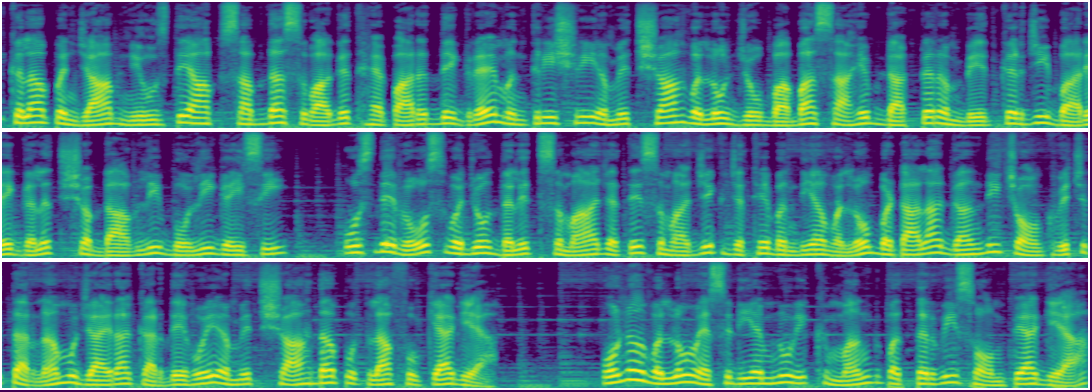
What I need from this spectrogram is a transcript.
ਕਲਾ ਪੰਜਾਬ ਨਿਊਜ਼ ਤੇ ਆਪ ਸਭ ਦਾ ਸਵਾਗਤ ਹੈ। ਭਾਰਤ ਦੇ ਗ੍ਰਹਿ ਮੰਤਰੀ ਸ਼੍ਰੀ ਅਮਿਤ ਸ਼ਾਹ ਵੱਲੋਂ ਜੋ ਬਾਬਾ ਸਾਹਿਬ ਡਾਕਟਰ ਅੰਬੇਦਕਰ ਜੀ ਬਾਰੇ ਗਲਤ ਸ਼ਬਦਾਵਲੀ ਬੋਲੀ ਗਈ ਸੀ, ਉਸ ਦੇ ਰੋਸ ਵਜੋਂ ਦਲਿਤ ਸਮਾਜ ਅਤੇ ਸਮਾਜਿਕ ਜਥੇਬੰਦੀਆਂ ਵੱਲੋਂ ਬਟਾਲਾ ਗਾਂਧੀ ਚੌਂਕ ਵਿੱਚ ਧਰਨਾ ਮੁਜ਼ਾਹਰਾ ਕਰਦੇ ਹੋਏ ਅਮਿਤ ਸ਼ਾਹ ਦਾ ਪੁਤਲਾ ਫੂਕਿਆ ਗਿਆ। ਉਹਨਾਂ ਵੱਲੋਂ ਐਸਡੀਐਮ ਨੂੰ ਇੱਕ ਮੰਗ ਪੱਤਰ ਵੀ ਸੌਂਪਿਆ ਗਿਆ।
